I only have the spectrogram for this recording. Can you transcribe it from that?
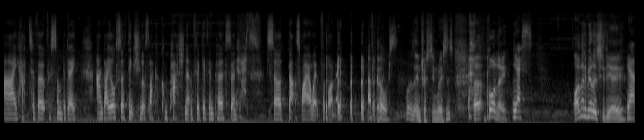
I had to vote for somebody. And I also think she looks like a compassionate and forgiving person. Yes. So that's why I went for Bonnie. Of Okay. course. Well, there's interesting reasons. Uh, Bonnie, Yes. I'm going to be honest with you. Yeah.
